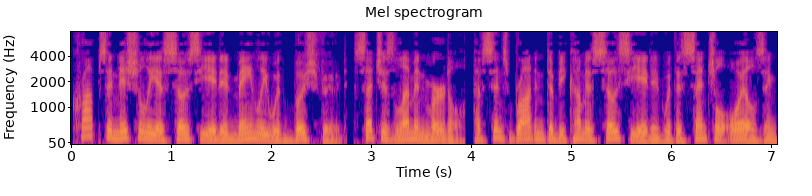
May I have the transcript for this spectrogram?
Crops initially associated mainly with bushfood, such as lemon myrtle, have since broadened to become associated with essential oils and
